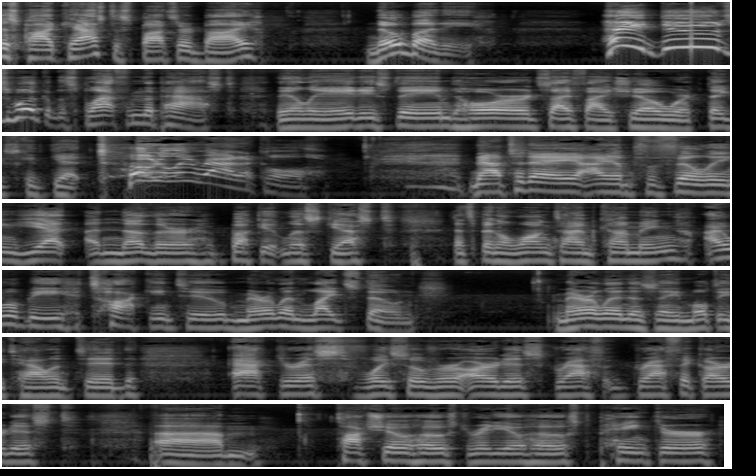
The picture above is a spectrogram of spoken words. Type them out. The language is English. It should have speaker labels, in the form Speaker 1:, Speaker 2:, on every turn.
Speaker 1: This podcast is sponsored by Nobody. Hey dudes, welcome to Splat from the Past, the only 80s themed horror sci fi show where things can get totally radical. Now, today I am fulfilling yet another bucket list guest that's been a long time coming. I will be talking to Marilyn Lightstone. Marilyn is a multi talented actress, voiceover artist, graph- graphic artist, um, talk show host, radio host, painter.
